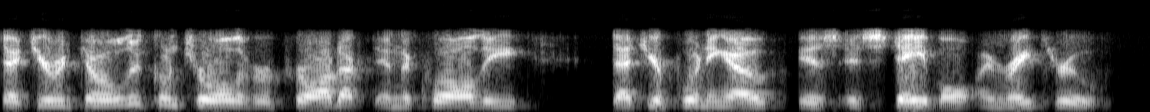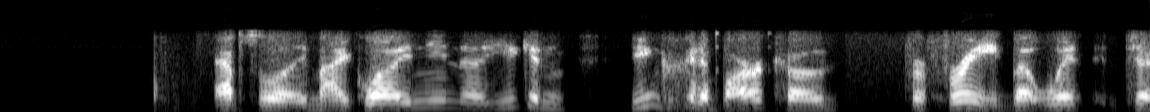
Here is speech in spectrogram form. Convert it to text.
that you're in total control of your product and the quality that you're putting out is, is stable and right through. Absolutely, Mike. Well, you know, you can you can create a barcode for free, but with to,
